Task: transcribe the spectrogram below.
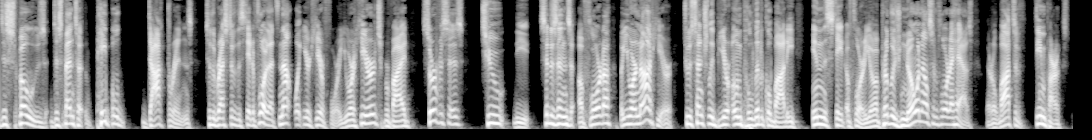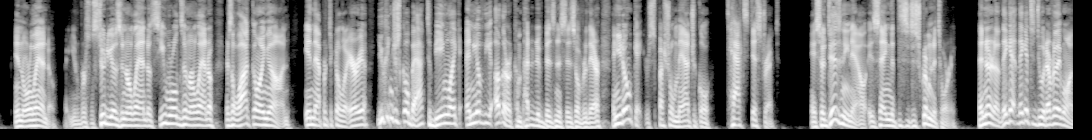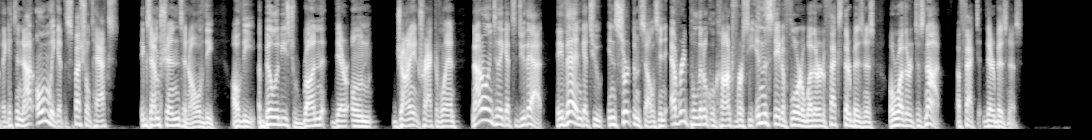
dispose, dispense uh, papal doctrines to the rest of the state of Florida. That's not what you're here for. You are here to provide services to the citizens of Florida, but you are not here to essentially be your own political body in the state of Florida. You have a privilege no one else in Florida has. There are lots of theme parks in Orlando? Universal Studios in Orlando, SeaWorld's in Orlando. There's a lot going on in that particular area. You can just go back to being like any of the other competitive businesses over there, and you don't get your special magical tax district. Okay, so Disney now is saying that this is discriminatory. And no, no, they get they get to do whatever they want. They get to not only get the special tax exemptions and all of the all the abilities to run their own giant tract of land. Not only do they get to do that, they then get to insert themselves in every political controversy in the state of Florida, whether it affects their business or whether it does not affect their business.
